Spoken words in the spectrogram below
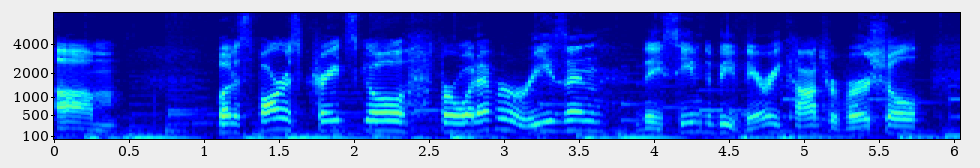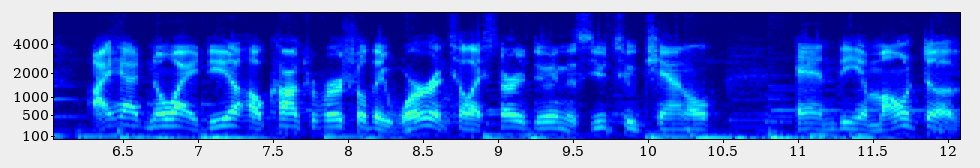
Um, but as far as crates go, for whatever reason, they seem to be very controversial. I had no idea how controversial they were until I started doing this YouTube channel. And the amount of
